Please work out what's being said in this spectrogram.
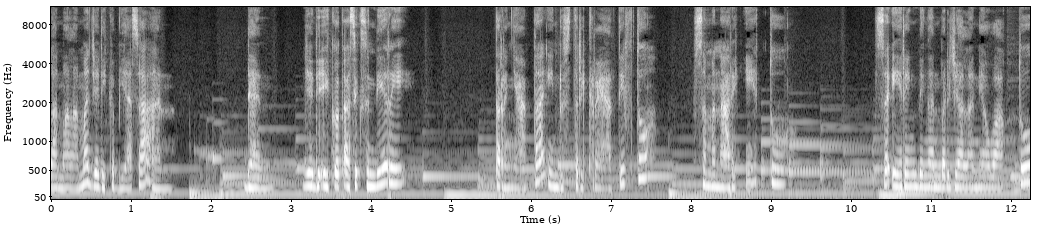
Lama-lama jadi kebiasaan. Dan jadi ikut asik sendiri. Ternyata industri kreatif tuh semenarik itu. Seiring dengan berjalannya waktu,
